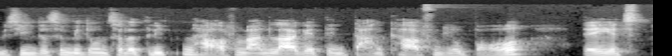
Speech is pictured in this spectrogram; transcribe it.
Wir sind also mit unserer dritten Hafenanlage, den Tankhafen Lobau, der jetzt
